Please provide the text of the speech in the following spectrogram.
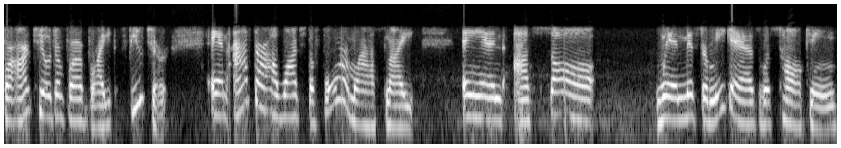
for our children for a bright future. And after I watched the forum last night and I saw when Mr. Miguez was talking,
